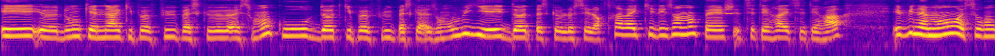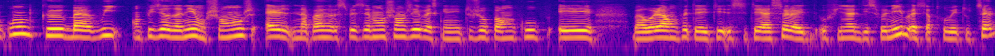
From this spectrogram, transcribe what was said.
Et donc, il y en a qui peuvent plus parce qu'elles sont en couple, d'autres qui peuvent plus parce qu'elles ont oublié, d'autres parce que c'est leur travail qui les en empêche, etc. etc. Finalement, elle se rend compte que, bah oui, en plusieurs années, on change. Elle n'a pas spécialement changé parce qu'elle n'est toujours pas en couple. Et bah voilà, en fait, c'était la seule au final disponible. Elle s'est retrouvée toute seule.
